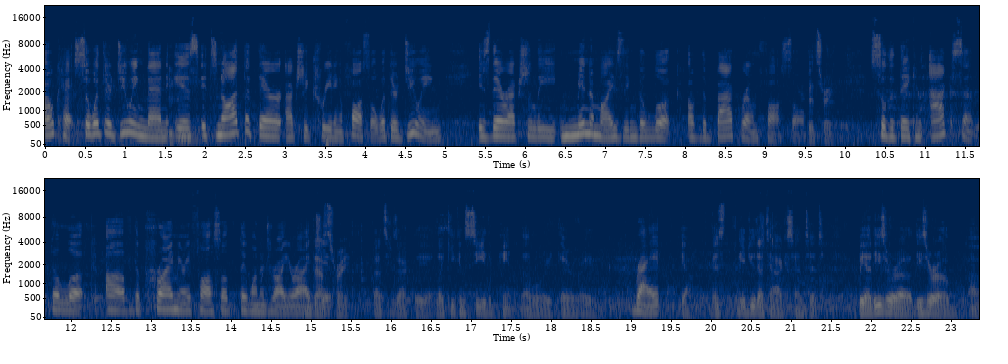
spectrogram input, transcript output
Okay, so what they're doing then is it's not that they're actually creating a fossil. What they're doing is they're actually minimizing the look of the background fossil That's right. so that they can accent the look of the primary fossil that they want to draw your eye to. That's right. That's exactly it. Like you can see the paint level right there, right? Right. Yeah, they do that to accent it. But yeah, these are a, these are a, a,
